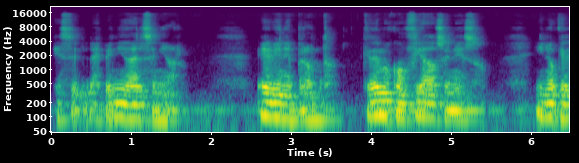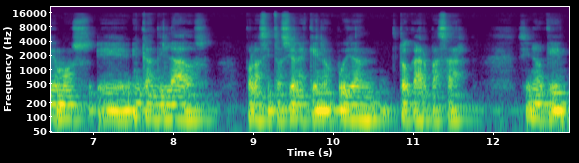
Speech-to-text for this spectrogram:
es la venida del Señor. Él viene pronto. Quedemos confiados en eso y no quedemos eh, encandilados por las situaciones que nos puedan tocar pasar, sino que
